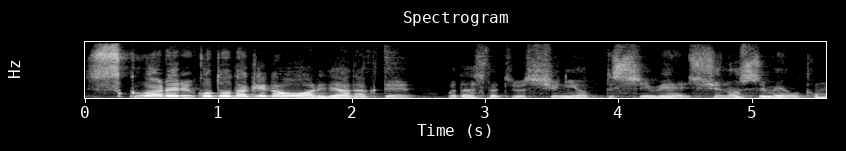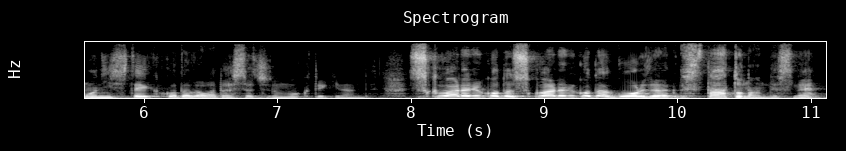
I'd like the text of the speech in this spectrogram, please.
救われることだけが終わりではなくて私たちは主によって使命主の使命を共にしていくことが私たちの目的なんです。救われること救われることはゴールじゃなくてスタートなんですね。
